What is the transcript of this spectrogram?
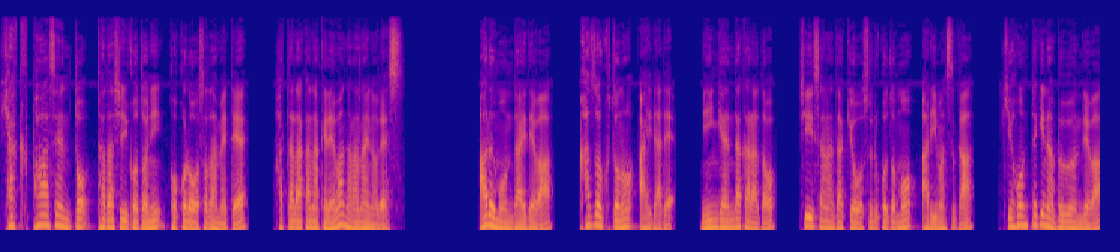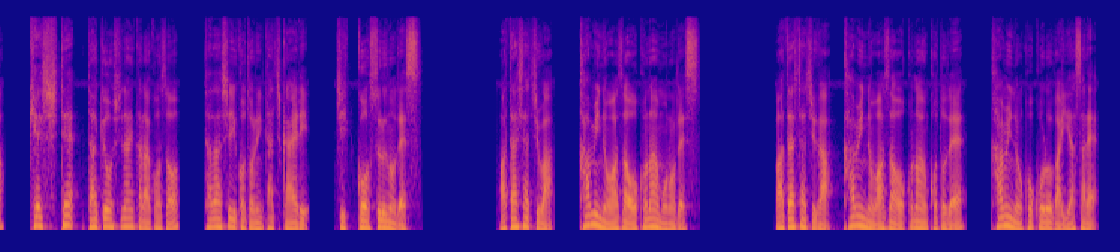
100%正しいことに心を定めて働かなければならないのです。ある問題では、家族との間で人間だからと小さな妥協をすることもありますが、基本的な部分では決して妥協しないからこそ正しいことに立ち返り実行するのです。私たちは神の技を行うものです。私たちが神の技を行うことで神の心が癒され、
